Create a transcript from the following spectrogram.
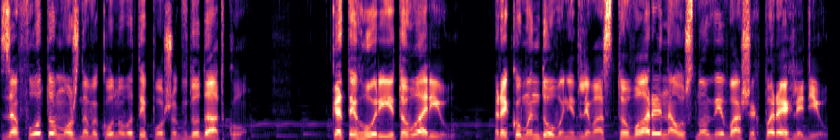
за фото можна виконувати пошук в додатку. Категорії товарів. Рекомендовані для вас товари на основі ваших переглядів.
